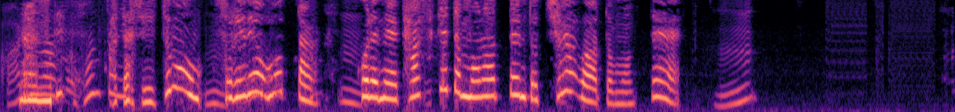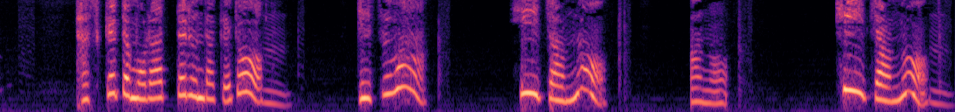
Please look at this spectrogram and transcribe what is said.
あれはなんで？本当に。私いつもそれで思ったん。うん、これね、助けてもらってんと違うわと思って、うん。助けてもらってるんだけど、うん。実は、ひーちゃんの、あの、ひーちゃんのうん。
